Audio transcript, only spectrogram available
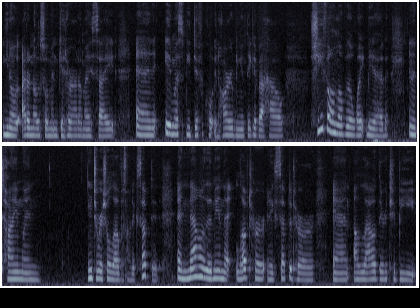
you know, I don't know this woman, get her out of my sight. And it must be difficult and hard when you think about how she fell in love with a white man in a time when interracial love was not accepted. And now the man that loved her and accepted her and allowed there to be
